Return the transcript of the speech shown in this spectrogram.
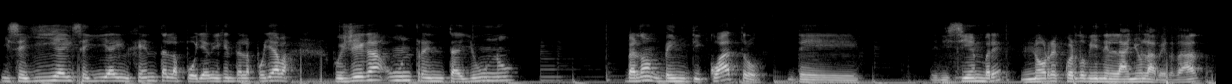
y seguía y seguía y gente la apoyaba y gente la apoyaba. Pues llega un 31, perdón, 24 de, de diciembre. No recuerdo bien el año, la verdad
